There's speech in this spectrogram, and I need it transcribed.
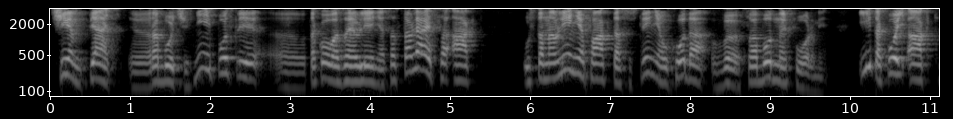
чем пять э, рабочих дней после э, такого заявления составляется акт установления факта осуществления ухода в свободной форме. И такой акт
